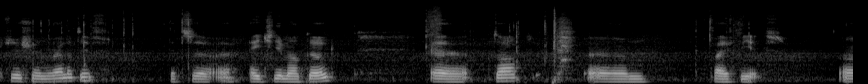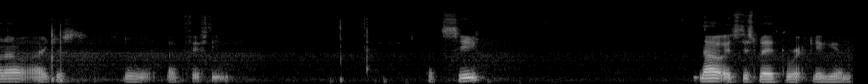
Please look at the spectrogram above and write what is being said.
Position relative. That's a, a HTML code. Uh, top um, 5px oh no I just do like 15 let's see. Now it's displayed correctly again.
